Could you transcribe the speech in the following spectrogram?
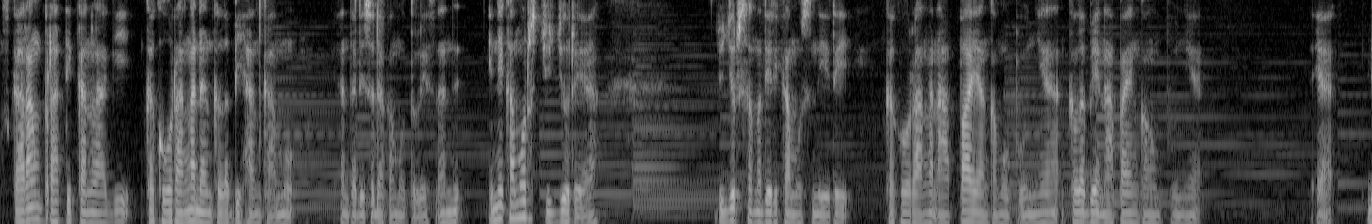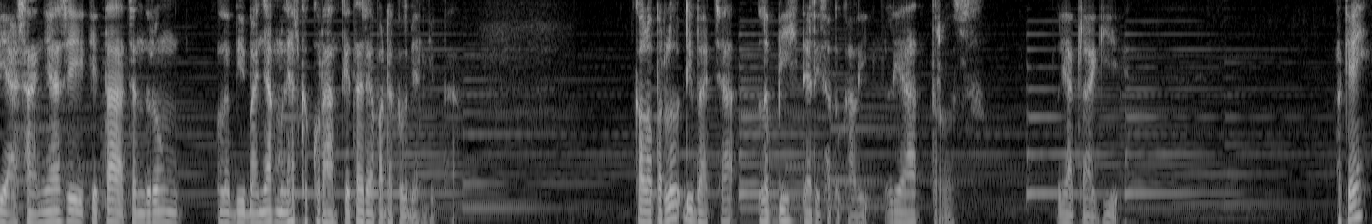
sekarang perhatikan lagi kekurangan dan kelebihan kamu yang tadi sudah kamu tulis. Dan ini kamu harus jujur ya. Jujur sama diri kamu sendiri. Kekurangan apa yang kamu punya, kelebihan apa yang kamu punya ya biasanya sih kita cenderung lebih banyak melihat kekurangan kita daripada kelebihan kita. Kalau perlu dibaca lebih dari satu kali, lihat terus, lihat lagi. Oke,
